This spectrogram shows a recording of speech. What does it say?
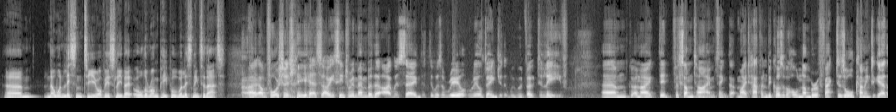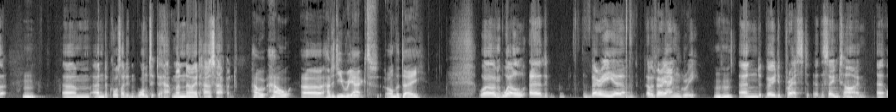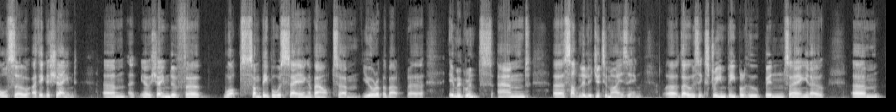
Um, no one listened to you. Obviously, they, all the wrong people were listening to that. Unfortunately, yes. I seem to remember that I was saying that there was a real, real danger that we would vote to leave. Um, and I did for some time think that might happen because of a whole number of factors all coming together. Mm. Um, and of course, I didn't want it to happen, and now it has happened. How how uh, how did you react on the day? Um, well, uh, very. Uh, I was very angry mm-hmm. and very depressed at the same time. Uh, also, I think ashamed. Um, uh, you know, ashamed of uh, what some people were saying about um, Europe, about uh, immigrants, and uh, suddenly legitimizing uh, those extreme people who've been saying, you know, um,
